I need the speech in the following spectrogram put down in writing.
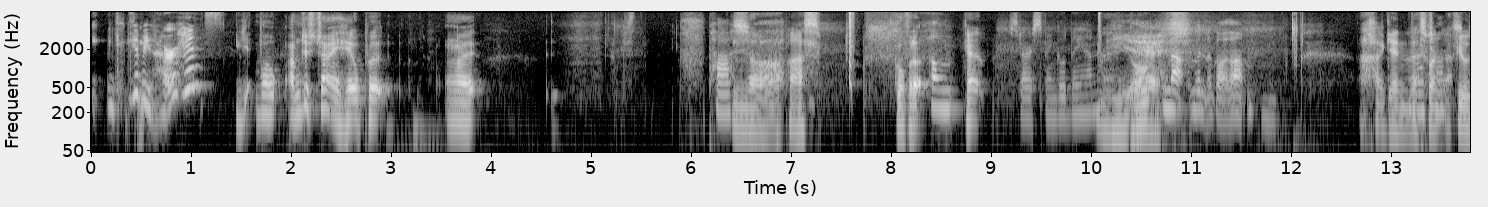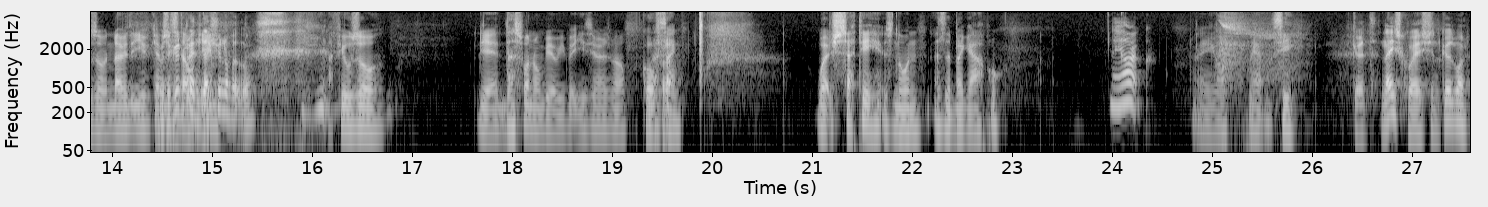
You giving her hints? Yeah, well, I'm just trying to help it. Uh, Pass. no, Pass. go for it. Um, Okay. Star Spangled Banner. There you go. Yes. nah, wouldn't have got that. Ah, Again, No this one I chance. feel as though now that you've It was a good still rendition game, of it though. I feel as though yeah, this one will be a wee bit easier as well. Go This for it. thing. Which city is known as the Big Apple? New York. There you go. Yeah, see. Good. Nice question. Good one.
